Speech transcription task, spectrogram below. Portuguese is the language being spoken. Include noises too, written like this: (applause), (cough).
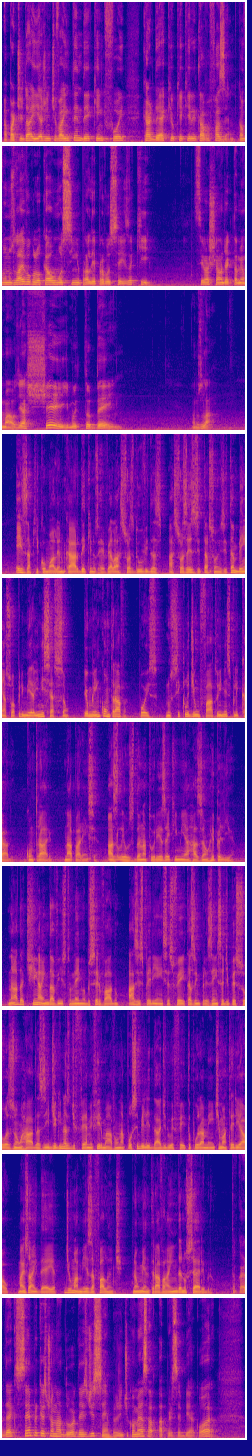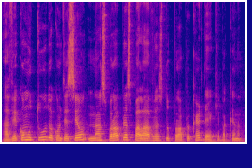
A partir daí, a gente vai entender quem foi Kardec o que, que ele estava fazendo. Então, vamos lá, eu vou colocar o mocinho para ler para vocês aqui. Se eu achar onde é que está meu mouse. Achei! Muito bem. Vamos lá. Eis aqui como Allan Kardec nos revela as suas dúvidas, as suas hesitações e também a sua primeira iniciação. Eu me encontrava, pois, no ciclo de um fato inexplicado, contrário, na aparência, às leis da natureza e que minha razão repelia. Nada tinha ainda visto nem observado, as experiências feitas em presença de pessoas honradas e dignas de fé me firmavam na possibilidade do efeito puramente material, mas a ideia de uma mesa falante não me entrava ainda no cérebro. Então, Kardec sempre questionador desde sempre. A gente começa a perceber agora a ver como tudo aconteceu nas próprias palavras do próprio Kardec. É bacana.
